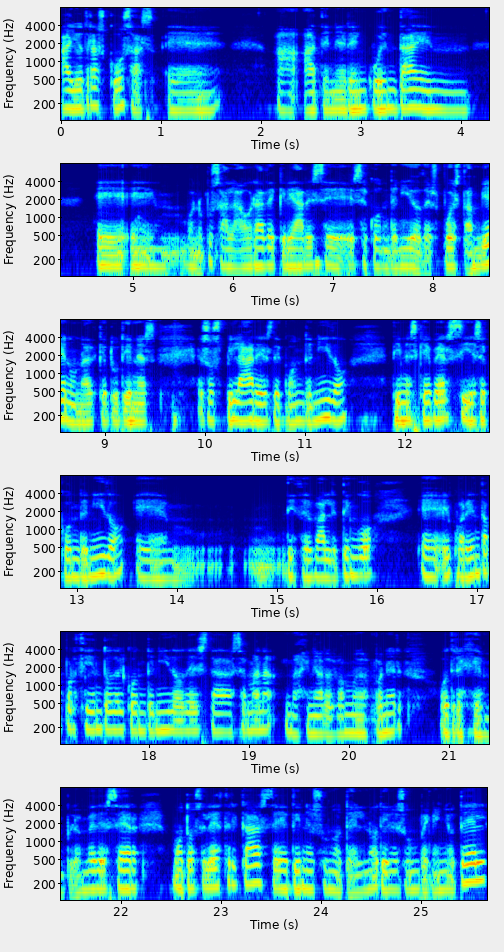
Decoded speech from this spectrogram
hay otras cosas. Eh, a, tener en cuenta en, eh, bueno, pues a la hora de crear ese, ese, contenido después también, una vez que tú tienes esos pilares de contenido, tienes que ver si ese contenido, eh, dices, vale, tengo eh, el 40% del contenido de esta semana, imaginaros, vamos a poner otro ejemplo, en vez de ser motos eléctricas, eh, tienes un hotel, ¿no? Tienes un pequeño hotel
